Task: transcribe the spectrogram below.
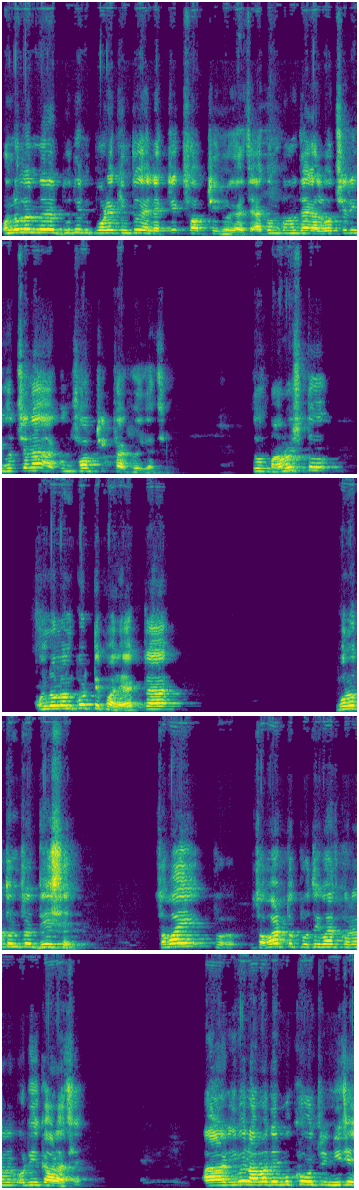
আন্দোলনের দুদিন পরে কিন্তু ইলেকট্রিক সব ঠিক হয়ে গেছে। এখন কোনো জায়গায় লোডশেডিং হচ্ছে না, এখন সব ঠিকঠাক হয়ে গেছে। তো মানুষ তো আন্দোলন করতে পারে। একটা গণতন্ত্র দেশে সবাই সবার তো প্রতিবাদ করার অধিকার আছে। আর ইভেন আমাদের মুখ্যমন্ত্রী নিজে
